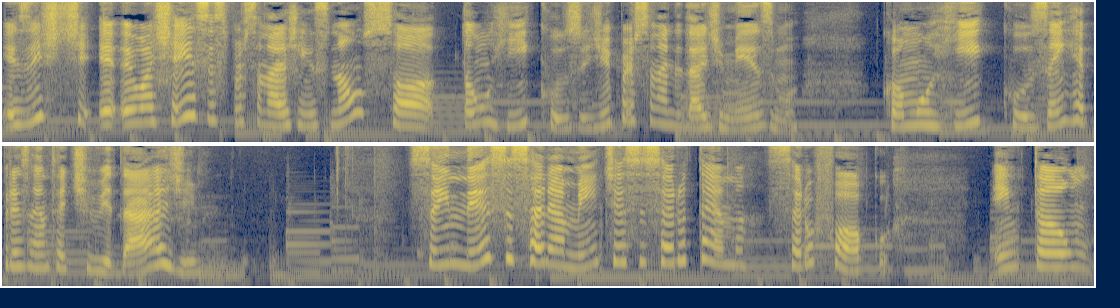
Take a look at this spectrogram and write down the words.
Existe. Eu, eu achei esses personagens não só tão ricos de personalidade mesmo, como ricos em representatividade sem necessariamente esse ser o tema, ser o foco. Então,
